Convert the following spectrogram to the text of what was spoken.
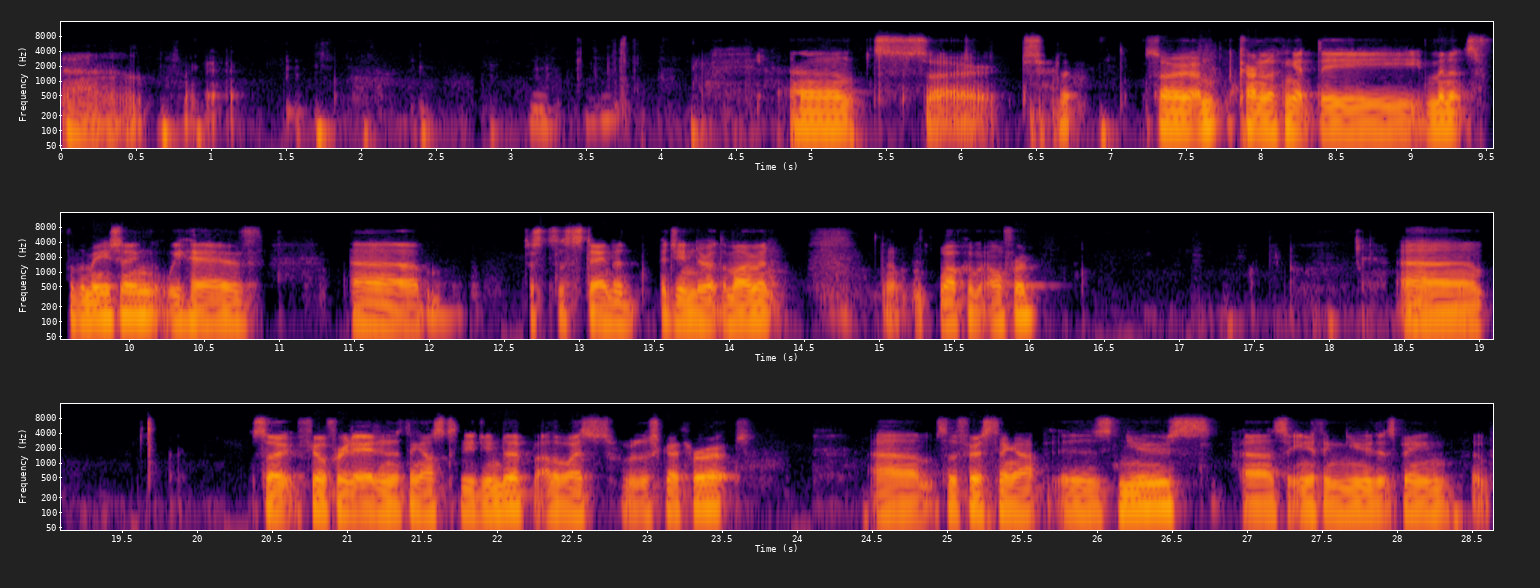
Um, um, so, so I'm currently looking at the minutes for the meeting. We have um, just a standard agenda at the moment. Oh, Welcome, Alfred. Um, so feel free to add anything else to the agenda, but otherwise we'll just go through it. Um, so the first thing up is news. Uh, so anything new that's been. oh,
